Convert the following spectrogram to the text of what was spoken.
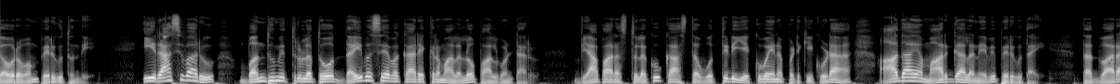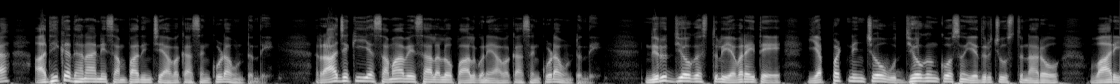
గౌరవం పెరుగుతుంది. ఈ రాశివారు బంధుమిత్రులతో దైవసేవ కార్యక్రమాలలో పాల్గొంటారు. వ్యాపారస్తులకు కాస్త ఒత్తిడి ఎక్కువైనప్పటికీ కూడా ఆదాయ మార్గాలనేవి పెరుగుతాయి. తద్వారా అధిక ధనాన్ని సంపాదించే అవకాశం కూడా ఉంటుంది. రాజకీయ సమావేశాలలో పాల్గొనే అవకాశం కూడా ఉంటుంది. నిరుద్యోగస్తులు ఎవరైతే ఎప్పట్నించో ఉద్యోగం కోసం ఎదురుచూస్తున్నారో వారి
